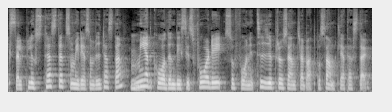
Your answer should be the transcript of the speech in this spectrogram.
XL Plus-testet som är det som vi testar. Med koden thisis40 så får ni 10% rabatt på samtliga tester.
